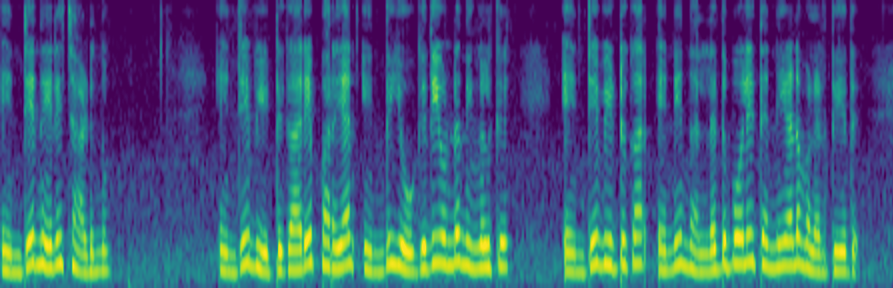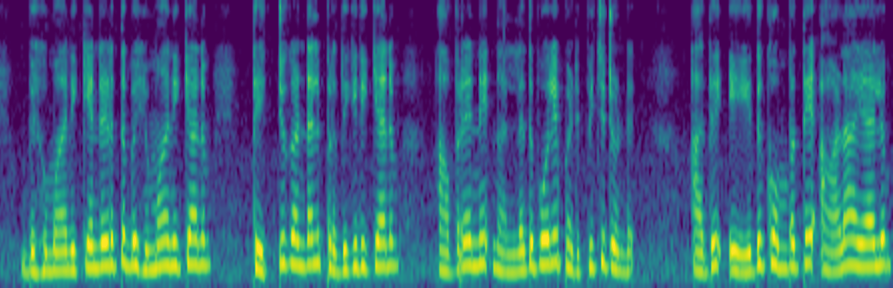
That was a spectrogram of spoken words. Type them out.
എന്റെ നേരെ ചാടുന്നു. എന്റെ വീട്ടുകാരെ പറയാൻ എന്ത് യോഗ്യതയുണ്ട് നിങ്ങൾക്ക്? എന്റെ വീട്ടുകാർ എന്നെ നല്ലതുപോലെ തന്നെയാണ് വളർത്തിയത്. ബഹുമാനിക്കേണ്ടടുത്ത് ബഹുമാനിക്കാനും തെറ്റു കണ്ടാൽ പ്രതികരിക്കാനും അവരെന്നെ നല്ലതുപോലെ പഠിപ്പിച്ചിട്ടുണ്ട്. അത് ഏത് കൊമ്പത്തെ ആളായാലും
